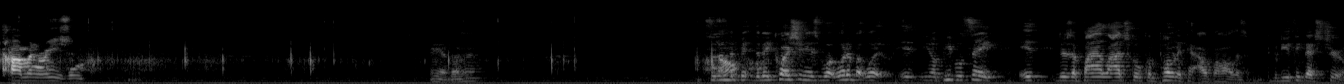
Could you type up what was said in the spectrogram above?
common reason. Yeah, doesn't. So the, the big question is, what what about what is, you know? People say is there's a biological component to alcoholism. Do you think that's true?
